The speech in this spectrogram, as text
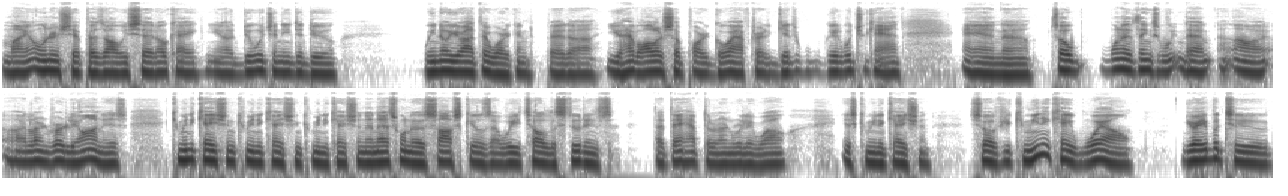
my ownership has always said, okay, you know, do what you need to do. We know you're out there working, but uh, you have all our support. Go after it. Get get what you can, and uh, so one of the things that uh, I learned early on is communication, communication, communication, and that's one of the soft skills that we tell the students that they have to learn really well is communication. So if you communicate well, you're able to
